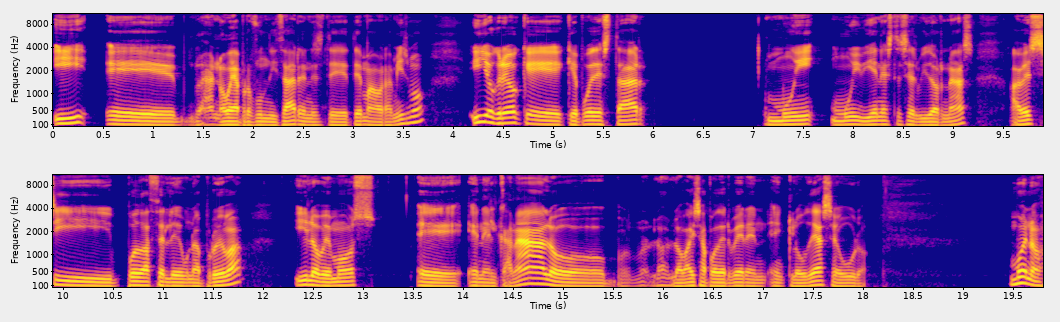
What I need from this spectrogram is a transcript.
Y eh, no voy a profundizar en este tema ahora mismo. Y yo creo que, puede estar muy, muy bien este servidor NAS. A ver si puedo hacerle una prueba y lo vemos eh, en el canal o lo, vais a poder ver en, en Cloudea seguro. Bueno,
